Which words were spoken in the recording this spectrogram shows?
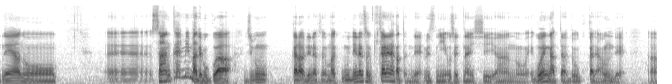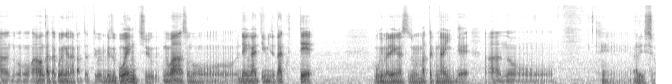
であのえー、3回目まで僕は自分から連絡先、まあ、連絡先聞かれなかったんで、別に教えてないし、あの、ご縁があったらどこかで会うんで、あの、会わんかったらご縁がなかったって別にご縁っちゅうのは、その、恋愛っていう意味じゃなくて、僕今恋愛するも全くないんであのえー、あれですよ。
